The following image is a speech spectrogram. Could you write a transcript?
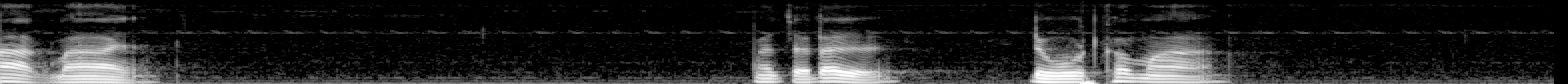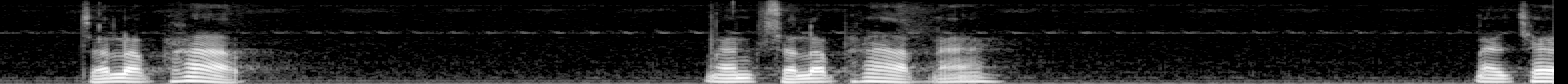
มากมาย มันจะได้ ดูดเข้ามาสารภาพมันสารภาพนะ ไม่ใช่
